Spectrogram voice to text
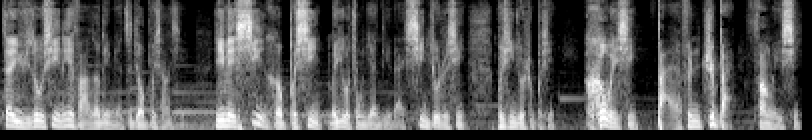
在宇宙吸引力法则里面，这叫不相信。因为信和不信没有中间地带，信就是信，不信就是不信。何为信？百分之百方为信。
